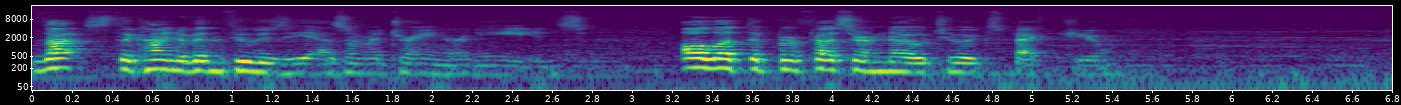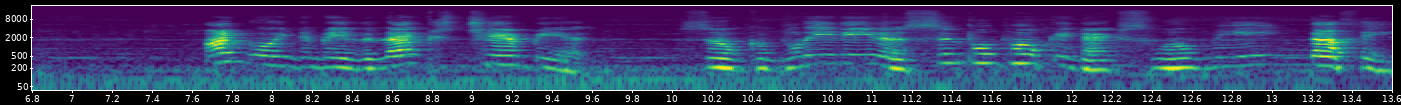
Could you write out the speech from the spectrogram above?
That's the kind of enthusiasm a trainer needs. I'll let the professor know to expect you. I'm going to be the next champion, so completing a simple Pokedex will mean nothing.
